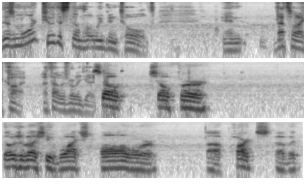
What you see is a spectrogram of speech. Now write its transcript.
there's more to this than what we've been told. And that's what I caught. I thought it was really good. So, so for those of us who've watched all or uh, parts of it,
